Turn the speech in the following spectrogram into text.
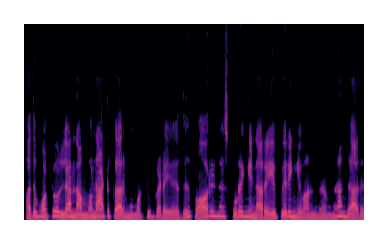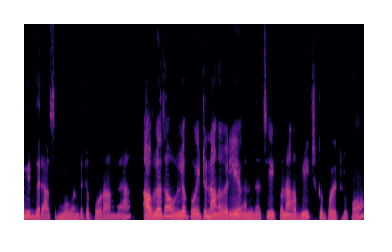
அது மட்டும் இல்ல, நம்ம நாட்டுக்காரங்க மட்டும் கிடையாது. ஃபாரினர்ஸ் கூட இங்க நிறைய பேர் இங்க வந்தாங்க. அந்த அரவிந்தர் ஆசிரமம் வந்துட்டு போறாங்க. அவ்வளோதான் உள்ள போயிட்டு நாங்க வெளியே வந்தாச்சு. இப்ப நாங்க பீச்சுக்கு போயிட்டுருக்கோம்.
